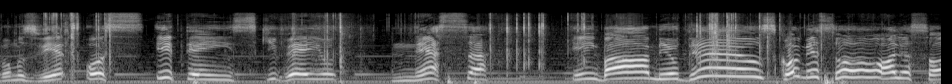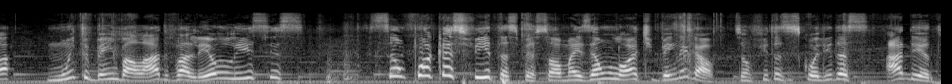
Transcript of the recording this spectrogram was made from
Vamos ver os itens que veio nessa emba... Meu Deus, começou, olha só. Muito bem embalado, valeu Ulisses. São poucas fitas, pessoal, mas é um lote bem legal. São fitas escolhidas a dedo.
